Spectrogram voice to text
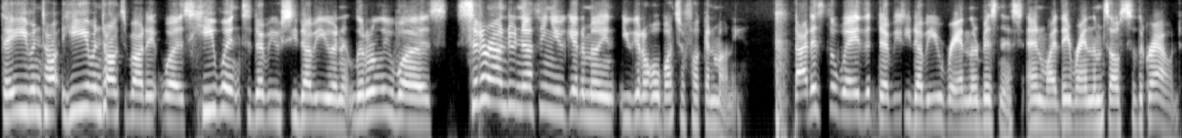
They even talk. He even talked about it. Was he went to WCW and it literally was sit around, do nothing, you get a million, you get a whole bunch of fucking money. That is the way that WCW ran their business and why they ran themselves to the ground.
